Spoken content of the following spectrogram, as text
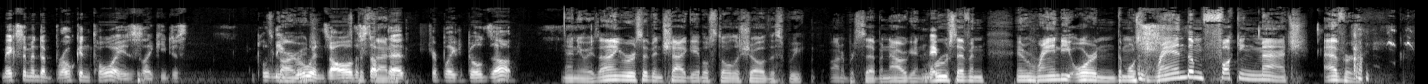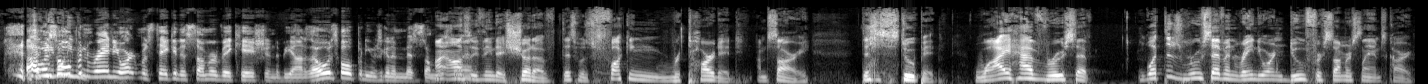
makes them into broken toys. Like he just completely ruins all It's the stuff that Triple H builds up. Anyways, I think Rusev and Chad Gable stole the show this week, 100%. But now we're getting Maybe- Rusev and, and Randy Orton, the most random fucking match ever. I was hoping even- Randy Orton was taking his summer vacation. To be honest, I was hoping he was going to miss SummerSlam. I honestly think they should have. This was fucking retarded. I'm sorry. This is stupid. Why have Rusev? What does Rusev and Randy Orton do for SummerSlam's card?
